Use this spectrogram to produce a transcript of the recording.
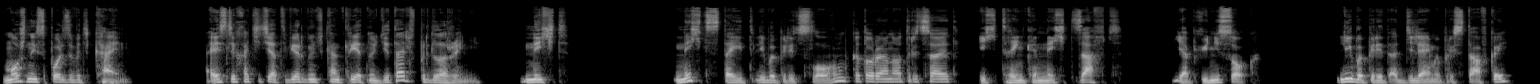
можно использовать kein. А если хотите отвергнуть конкретную деталь в предложении – nicht. Nicht стоит либо перед словом, которое оно отрицает – ich trinke nicht Saft – я пью не сок. Либо перед отделяемой приставкой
